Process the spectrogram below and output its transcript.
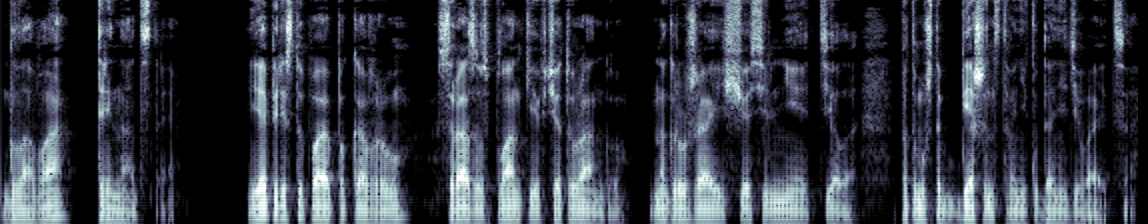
Глава 13. Я переступаю по ковру, сразу с планки в чатурангу, нагружая еще сильнее тело, потому что бешенство никуда не девается.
